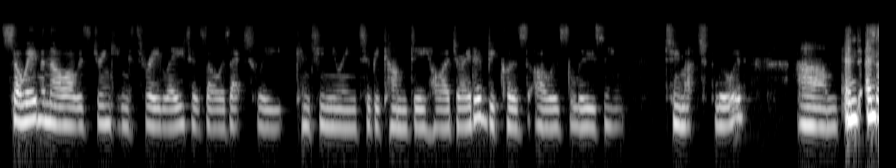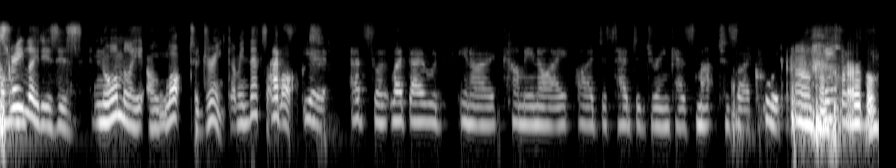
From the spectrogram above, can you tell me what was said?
So even though I was drinking three liters, I was actually continuing to become dehydrated because I was losing too much fluid. Um, and and so three liters is normally a lot to drink. I mean, that's a lot. Yeah, absolutely. Like they would, you know, come in. I I just had to drink as much as I could. Oh, then, horrible!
